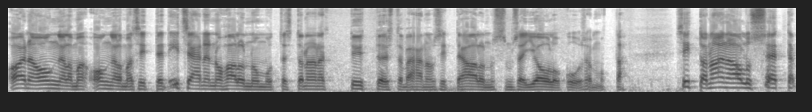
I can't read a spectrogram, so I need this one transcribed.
aina ongelma, ongelma sitten, että itse en ole halunnut, mutta sitten on aina tyttöistä vähän on sitten halunnut semmoisen joulukuusen, mutta sitten on aina ollut se, että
